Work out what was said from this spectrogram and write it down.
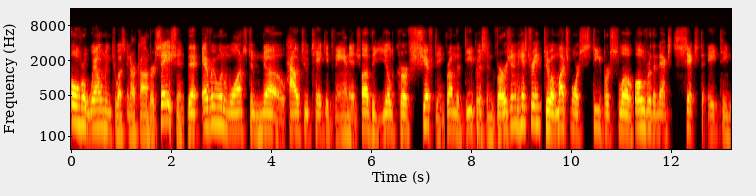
overwhelming to us in our conversation that everyone wants to know how to take advantage of the yield curve shifting from the deepest inversion in history to a much more steeper slope over the next six to 18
